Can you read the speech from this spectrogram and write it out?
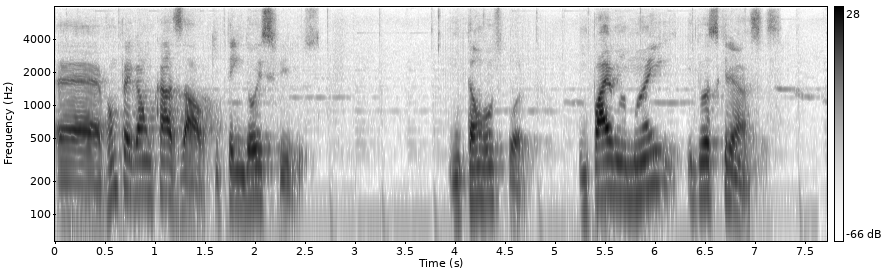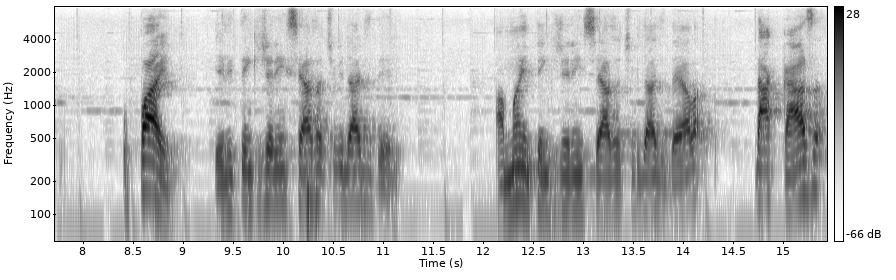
é, vamos pegar um casal que tem dois filhos. Então vamos supor, um pai, uma mãe e duas crianças. O pai, ele tem que gerenciar as atividades dele. A mãe tem que gerenciar as atividades dela, da casa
